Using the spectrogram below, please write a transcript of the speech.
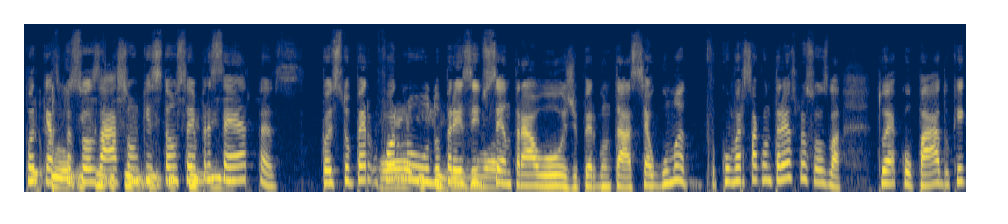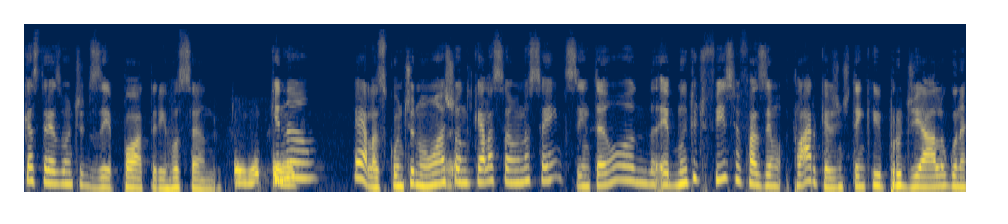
Porque as pessoas acham que estão sempre certas. Pois se tu for é, no, no presídio central hoje perguntar se alguma. conversar com três pessoas lá, tu é culpado, o que, que as três vão te dizer, Potter e Rossandro? Que não. Elas continuam achando que elas são inocentes. Então, é muito difícil fazer. Claro que a gente tem que ir pro diálogo, né?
